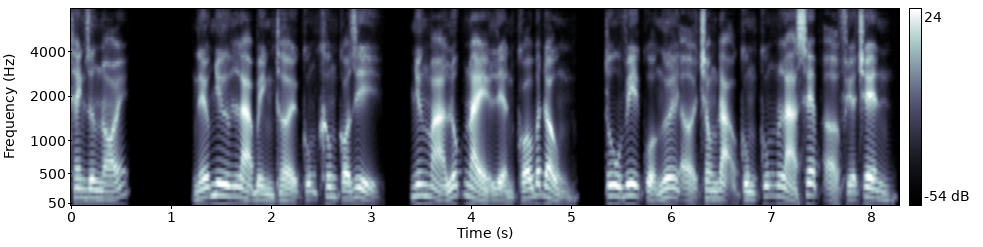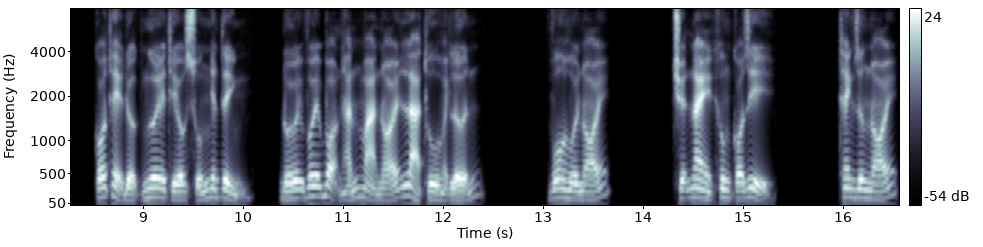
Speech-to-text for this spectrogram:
Thanh Dương nói, nếu như là bình thời cũng không có gì, nhưng mà lúc này liền có bất đồng, tu vi của ngươi ở trong đạo cung cũng là xếp ở phía trên, có thể được ngươi thiếu xuống nhân tình, đối với bọn hắn mà nói là thu hoạch lớn. Vô hối nói, chuyện này không có gì. Thanh Dương nói,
